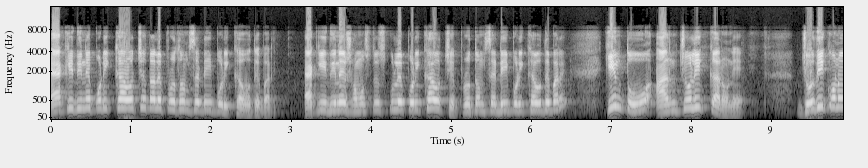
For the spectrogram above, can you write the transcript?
একই দিনে পরীক্ষা হচ্ছে, তাহলে প্রথম সেটেই পরীক্ষা হতে পারে। একই দিনে সমস্ত স্কুলে পরীক্ষা হচ্ছে, প্রথম সেটেই পরীক্ষা হতে পারে। কিন্তু আঞ্চলিক কারণে যদি কোনো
